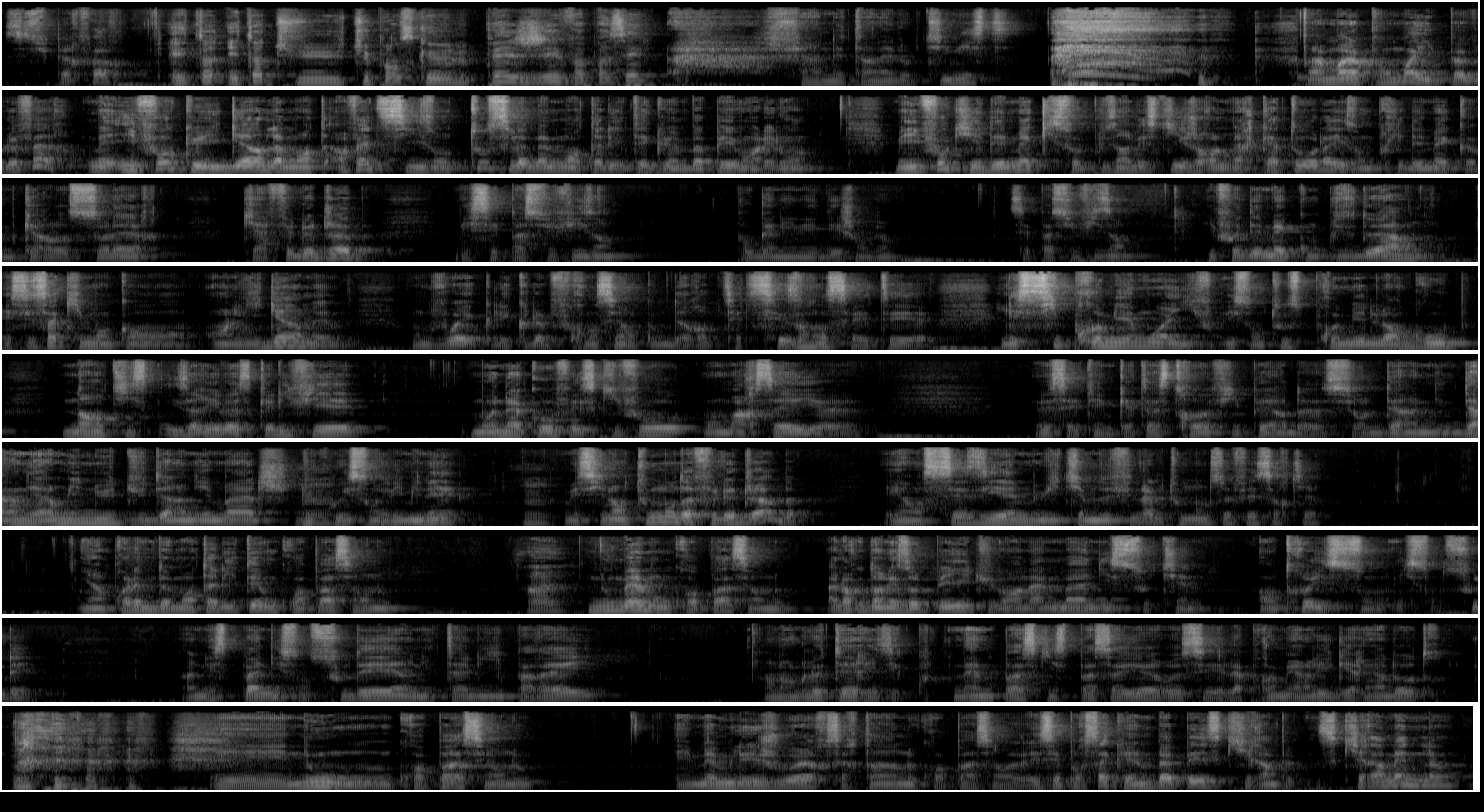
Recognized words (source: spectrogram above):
c'est super fort. Et toi, et toi tu, tu penses que le PSG va passer? Ah, Je suis un éternel optimiste. Ah, pour moi, ils peuvent le faire. Mais il faut qu'ils gardent la mentalité. En fait, s'ils ont tous la même mentalité que Mbappé, ils vont aller loin. Mais il faut qu'il y ait des mecs qui soient plus investis. Genre le mercato, là, ils ont pris des mecs comme Carlos Soler, qui a fait le job. Mais c'est pas suffisant pour gagner des Champions. C'est pas suffisant. Il faut des mecs qui ont plus de hargne. Et c'est ça qui manque en, Ligue 1 même. On le voit avec les clubs français en Coupe d'Europe cette saison. Ça a été les six premiers mois, ils, sont tous premiers de leur groupe. Nantes, ils, ils arrivent à se qualifier. Monaco fait ce qu'il faut. Bon, Marseille, euh, eux, ça a été une catastrophe. Ils perdent sur dernier, dernière minute du dernier match. Du Mm. coup, ils sont éliminés. Mm. Mais sinon, tout le monde a fait le job. Et en 16e, 8e de finale, tout le monde se fait sortir. Il y a un problème de mentalité. On ne croit pas assez en nous. Ouais. Nous-mêmes, on ne croit pas assez en nous. Alors que dans les autres pays, tu vas en Allemagne, ils se soutiennent entre eux, ils sont, ils sont soudés. En Espagne, ils sont soudés. En Italie, pareil. En Angleterre, ils écoutent même pas ce qui se passe ailleurs. Eux, c'est la première ligue et rien d'autre. et nous, on ne croit pas assez en nous. Et même les joueurs, certains ne croient pas assez en eux. Et c'est pour ça que Mbappé, ce qu'il ramène là,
